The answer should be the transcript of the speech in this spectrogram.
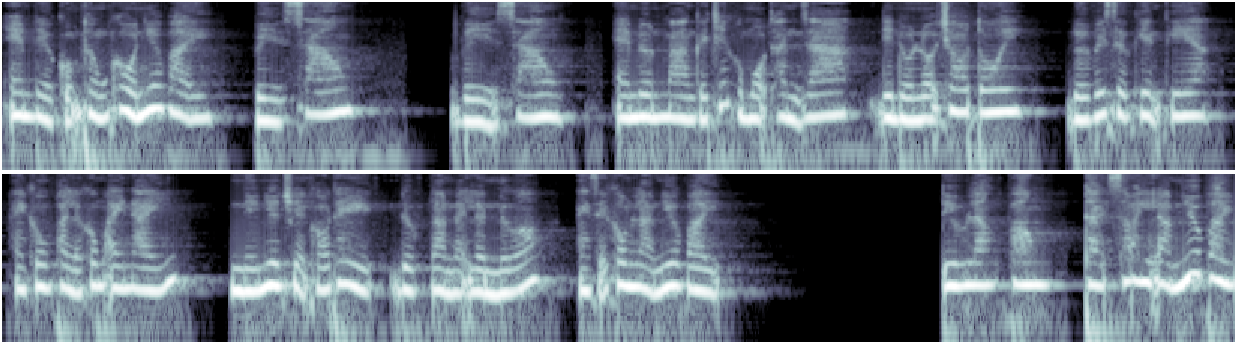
em đều cũng thống khổ như vậy? Vì sao? Vì sao? Em luôn mang cái chết của mộ thần ra để đổ lỗi cho tôi. Đối với sự kiện kia, anh không phải là không áy náy. Nếu như chuyện có thể được làm lại lần nữa, anh sẽ không làm như vậy. Tiêu Lăng Phong, tại sao anh làm như vậy?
